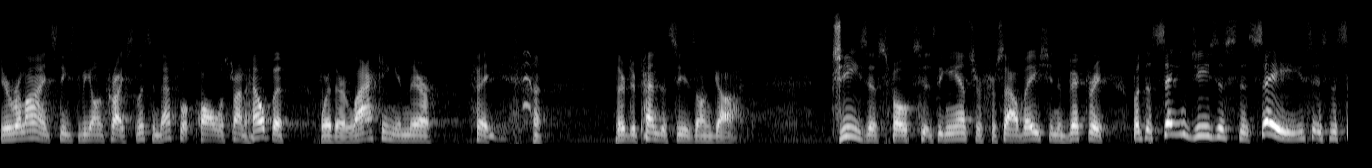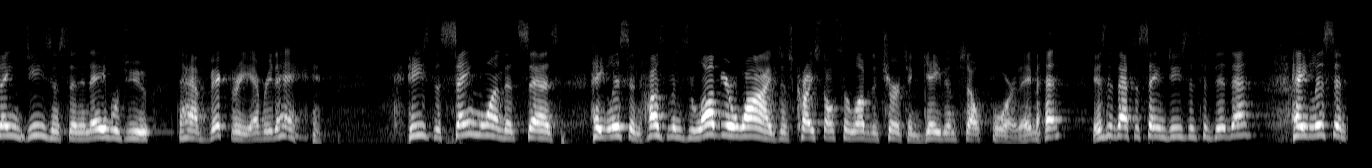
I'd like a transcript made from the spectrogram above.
your reliance needs to be on Christ. Listen, that's what Paul was trying to help with, where they're lacking in their faith. their dependency is on God. Jesus, folks, is the answer for salvation and victory. But the same Jesus that saves is the same Jesus that enables you to have victory every day. He's the same one that says, hey, listen, husbands, love your wives as Christ also loved the church and gave himself for it. Amen? Isn't that the same Jesus that did that? Hey, listen,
